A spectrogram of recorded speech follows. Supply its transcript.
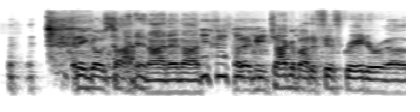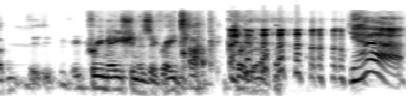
and it goes on and on and on. But I mean, talk about a fifth grader. Uh, cremation is a great topic for them. yeah.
